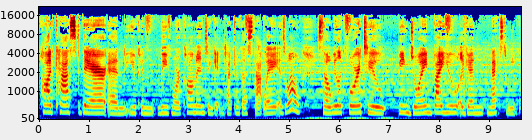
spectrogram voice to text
podcast there, and you can leave more comments and get in touch with us that way as well. So we look forward to being joined by you again next week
